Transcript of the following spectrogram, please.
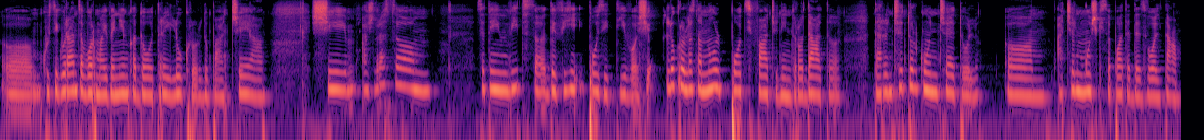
uh, cu siguranță vor mai veni încă două, trei lucruri după aceea. Și aș vrea să, să te invit să devii pozitivă și lucrul ăsta nu îl poți face dintr-o dată, dar încetul cu încetul uh, acel mușchi se poate dezvolta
